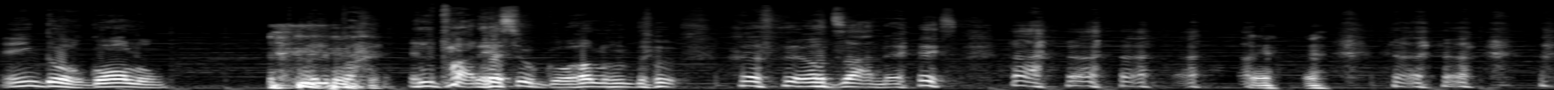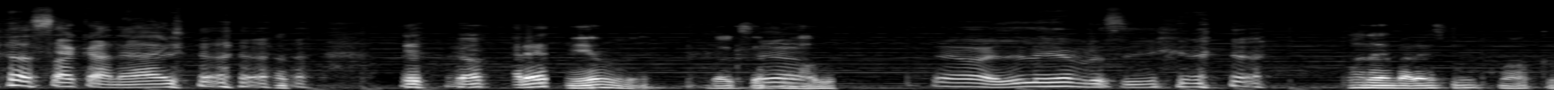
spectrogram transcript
Endor Gollum. Ele, ele parece o Gollum do Senhor dos Anéis. Sacanagem. É, parece mesmo, velho. É o que você É. falou. É, ele lembra assim. Mas, né, parece muito mal, tô.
